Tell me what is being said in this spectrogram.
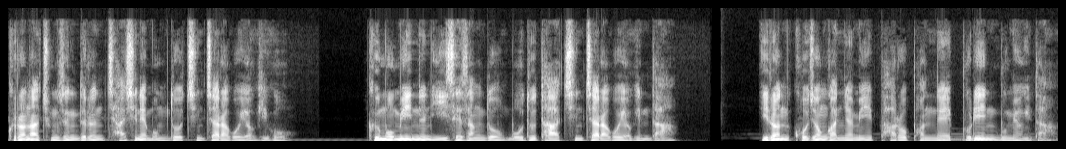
그러나 중생들은 자신의 몸도 진짜라고 여기고 그 몸이 있는 이 세상도 모두 다 진짜라고 여긴다. 이런 고정관념이 바로 번뇌의 뿌리인 무명이다.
